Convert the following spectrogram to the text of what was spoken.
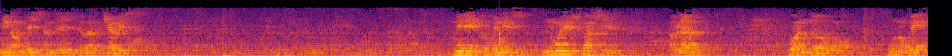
mi nombre es Andrés Guevara Chávez. Miren, jóvenes, no es fácil hablar cuando uno ve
